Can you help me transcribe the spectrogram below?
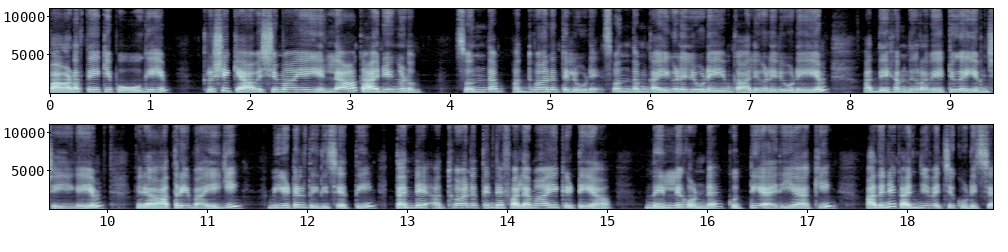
പാടത്തേക്ക് പോവുകയും കൃഷിക്ക് ആവശ്യമായ എല്ലാ കാര്യങ്ങളും സ്വന്തം അധ്വാനത്തിലൂടെ സ്വന്തം കൈകളിലൂടെയും കാലുകളിലൂടെയും അദ്ദേഹം നിറവേറ്റുകയും ചെയ്യുകയും രാത്രി വൈകി വീട്ടിൽ തിരിച്ചെത്തി തന്റെ അധ്വാനത്തിന്റെ ഫലമായി കിട്ടിയ നെല്ലുകൊണ്ട് കുത്തി അരിയാക്കി അതിനെ കഞ്ഞി വെച്ച് കുടിച്ച്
